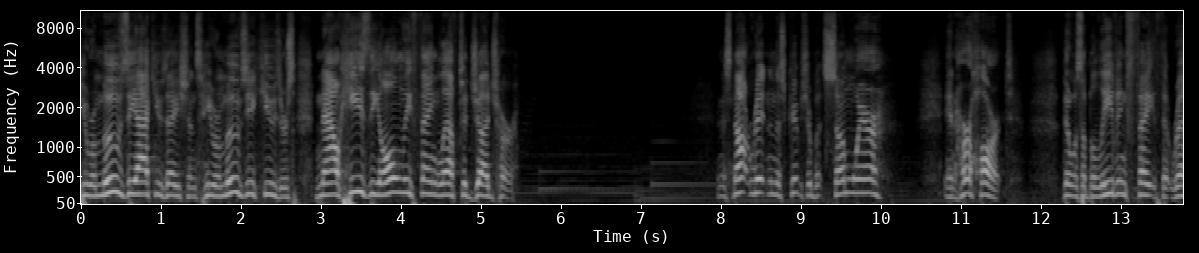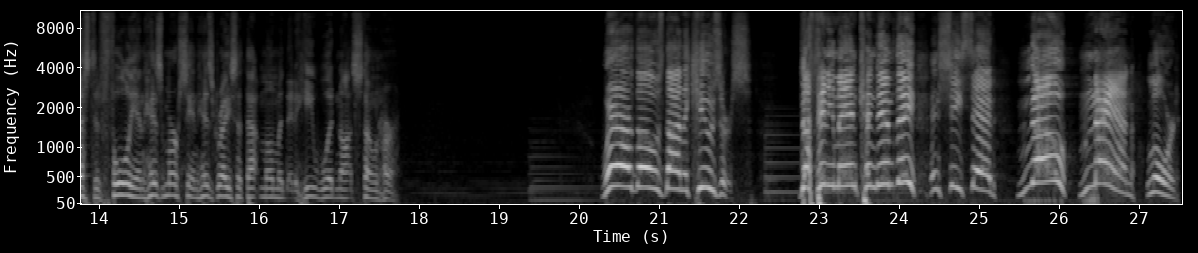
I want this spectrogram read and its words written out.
He removes the accusations, he removes the accusers. Now he's the only thing left to judge her. And it's not written in the scripture, but somewhere in her heart, there was a believing faith that rested fully in His mercy and His grace at that moment that He would not stone her. Where are those thine accusers? Doth any man condemn thee? And she said, No man, Lord.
